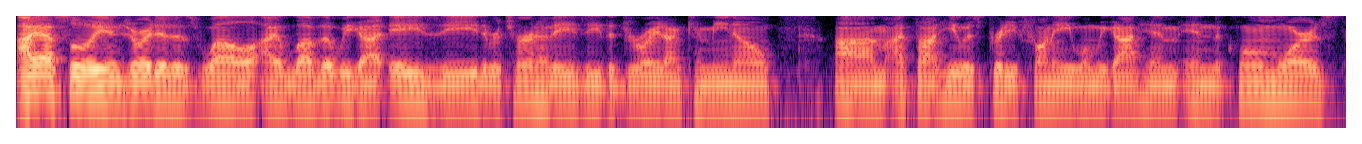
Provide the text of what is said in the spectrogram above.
I absolutely enjoyed it as well. I love that we got AZ, the return of AZ, the droid on Kamino. Um, I thought he was pretty funny when we got him in the Clone Wars.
